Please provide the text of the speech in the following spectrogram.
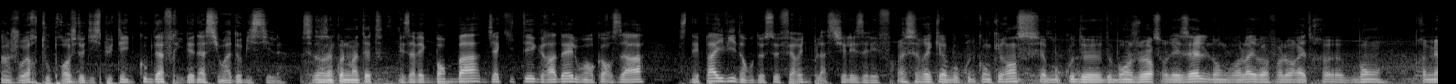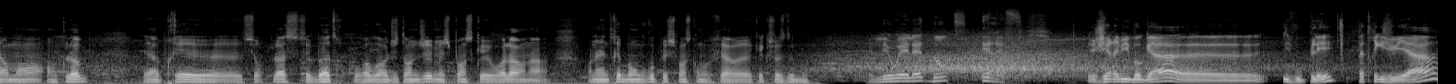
Un joueur tout proche de disputer une Coupe d'Afrique des Nations à domicile. C'est dans un coin de ma tête. Mais avec Bamba, Diakité, Gradel ou encore Zaha, ce n'est pas évident de se faire une place chez les éléphants. Ouais, c'est vrai qu'il y a beaucoup de concurrence, il y a beaucoup de, de bons joueurs sur les ailes, donc voilà, il va falloir être euh, bon premièrement en club et après euh, sur place se battre pour avoir du temps de jeu. Mais je pense que voilà, on a, on a un très bon groupe et je pense qu'on va faire euh, quelque chose de beau. Léo Hélène, Nantes, RFI. Jérémy Boga, euh, il vous plaît Patrick Juillard,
